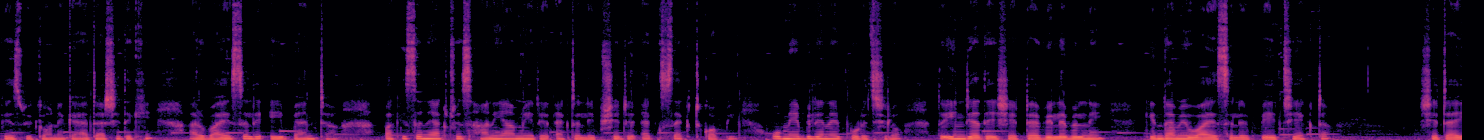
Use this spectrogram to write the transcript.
ফেসবুকে অনেক অ্যাড আসে দেখি। আর ওয়াইএসএলের এই ব্যান্ডটা পাকিস্তানি অ্যাক্ট্রেস হানিয়া আমিরের একটা লিপশেডের একজ্যাক্ট কপি ও মেবিলেনের পড়েছিল তো ইন্ডিয়াতে এই শেডটা অ্যাভেলেবেল নেই। কিন্তু আমি ওয়াইএসএলের পেয়েছি একটা। সেটাই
